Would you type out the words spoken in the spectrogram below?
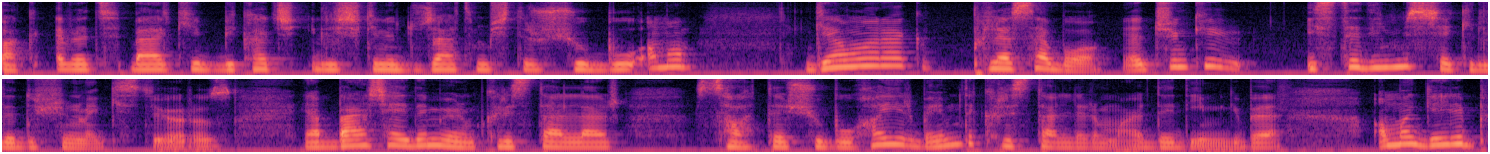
bak evet belki birkaç ilişkini düzeltmiştir şu bu ama genel olarak placebo. Ya çünkü istediğimiz şekilde düşünmek istiyoruz. Ya ben şey demiyorum kristaller sahte şu bu. Hayır benim de kristallerim var dediğim gibi. Ama gelip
